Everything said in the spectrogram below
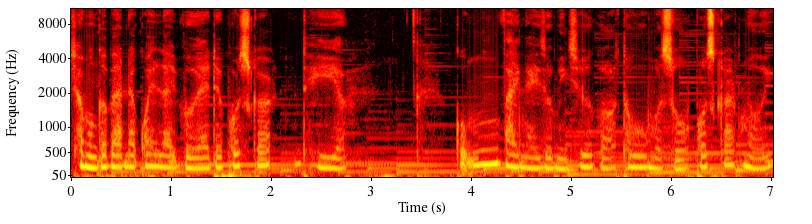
Chào mừng các bạn đã quay lại với The Postcard. Thì ờ, cũng vài ngày rồi mình chưa có thu một số postcard mới.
